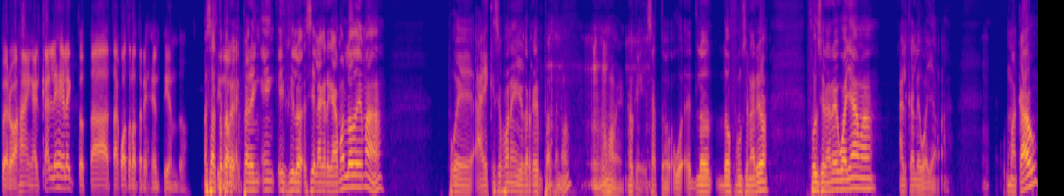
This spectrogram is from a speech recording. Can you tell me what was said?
pero ajá, en alcaldes electos está, está 4 a 3, entiendo. Exacto, pero, en, si, le agregamos lo demás, pues ahí es que se pone, yo creo que empate, ¿no? Vamos a ver, ok, exacto. Los, dos funcionarios, funcionario de Guayama, alcalde de Guayama. Macao,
